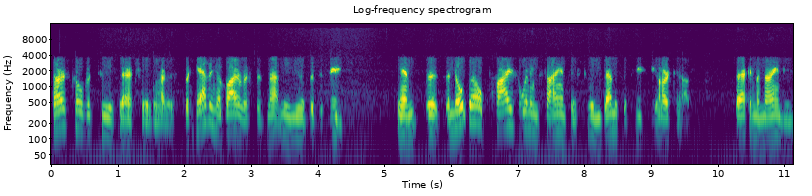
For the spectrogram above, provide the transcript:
SARS-CoV-2 is the actual virus. But having a virus does not mean you have the disease. And the, the Nobel Prize winning scientist who invented the PCR test back in the 90s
